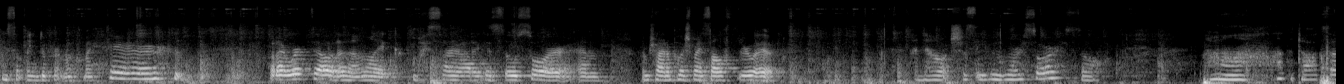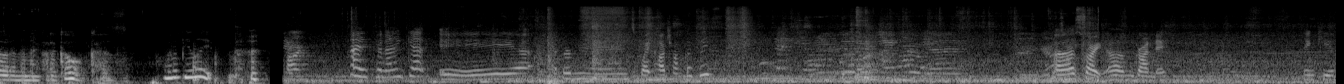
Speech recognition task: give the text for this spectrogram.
Do something different with my hair. But I worked out and I'm like, my sciatic is so sore and I'm trying to push myself through it. And now it's just even more sore, so I'm gonna let the dogs out and then I gotta go because I'm gonna be late. hot chocolate, please? Uh, sorry, um, grande. Thank you.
